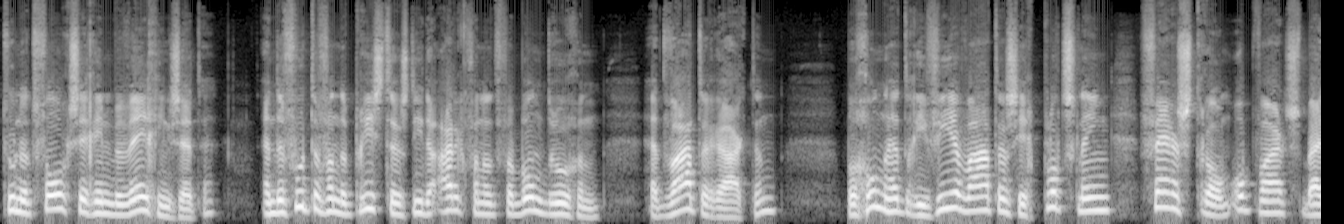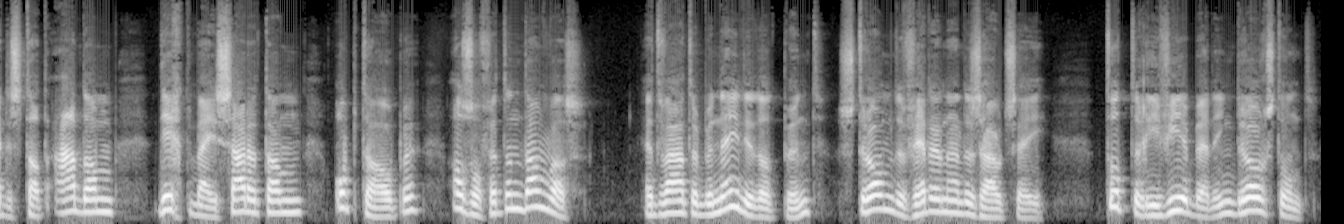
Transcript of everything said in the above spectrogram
Toen het volk zich in beweging zette en de voeten van de priesters die de ark van het verbond droegen het water raakten, begon het rivierwater zich plotseling verstroomopwaarts bij de stad Adam, dicht bij Saratan, op te hopen alsof het een dam was. Het water beneden dat punt stroomde verder naar de Zoutzee, tot de rivierbedding droog stond.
